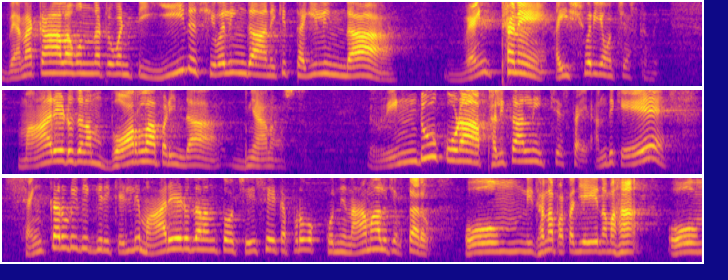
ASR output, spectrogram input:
వెనకాల ఉన్నటువంటి ఈయన శివలింగానికి తగిలిందా? వెంటనే ఐశ్వర్యం వచ్చేస్తుంది. మారేడు దళం బోర్లా పడిందా? జ్ఞానం వస్తుంది. రెండూ కూడా ఫలితాలని ఇచ్చేస్తాయి. అందుకే శంకరుడి దగ్గరికి వెళ్ళి మారేడు దళంతో చేసేటప్పుడు కొన్ని నామాలు చెప్తారు. ఓం నిధన పతయే నమ. ఓం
